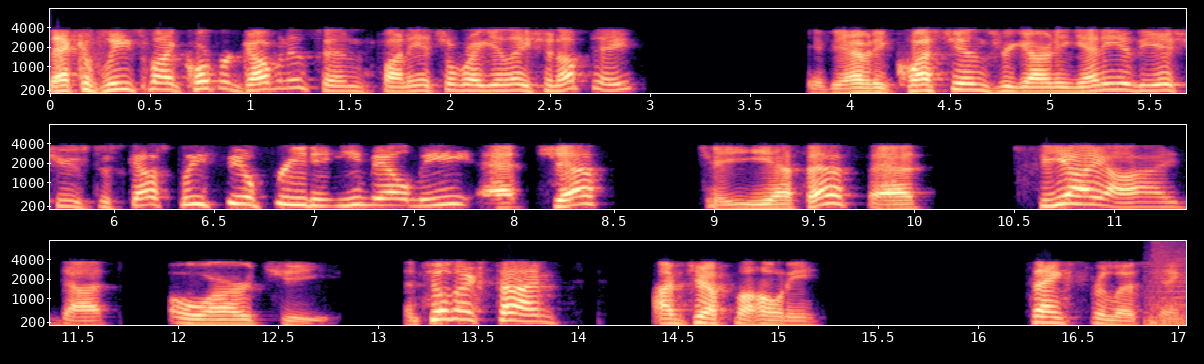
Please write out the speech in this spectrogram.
That completes my corporate governance and financial regulation update. If you have any questions regarding any of the issues discussed, please feel free to email me at jeff, J-E-F-F, at cii.org. Until next time, I'm Jeff Mahoney. Thanks for listening.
